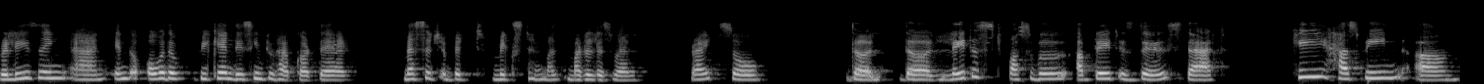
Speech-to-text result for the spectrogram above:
releasing. And in the over the weekend, they seem to have got their message a bit mixed and muddled as well, right? So the the latest possible update is this that he has been um,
